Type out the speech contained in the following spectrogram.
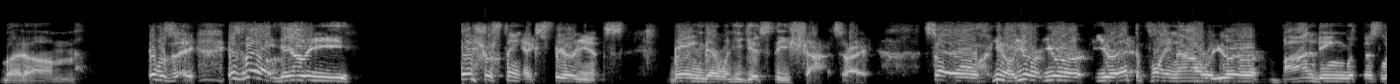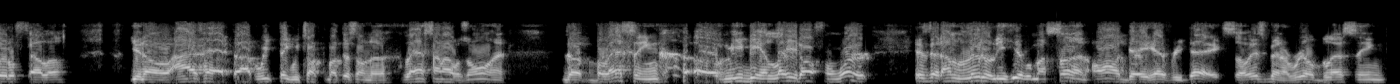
but um, it was a, it's been a very interesting experience being there when he gets these shots, right? So you know you're you're you're at the point now where you're bonding with this little fella. You know I've had we think we talked about this on the last time I was on the blessing of me being laid off from work is that I'm literally here with my son all day, every day. So it's been a real blessing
